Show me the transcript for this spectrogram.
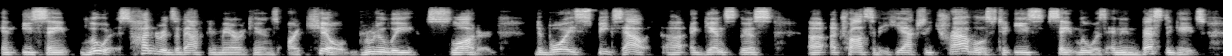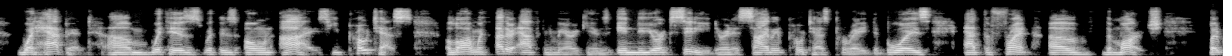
in East St. Louis. Hundreds of African Americans are killed, brutally slaughtered. Du Bois speaks out uh, against this uh, atrocity. He actually travels to East St. Louis and investigates what happened um, with his with his own eyes. He protests along with other African Americans in New York City during a silent protest parade. Du Bois at the front of the march, but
